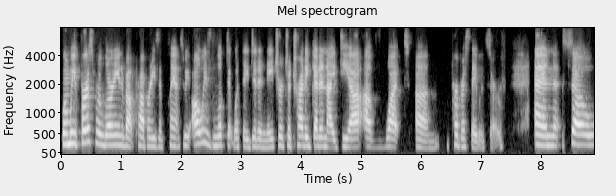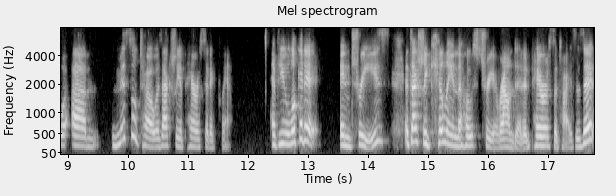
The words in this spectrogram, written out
When we first were learning about properties of plants, we always looked at what they did in nature to try to get an idea of what um, purpose they would serve. And so um, mistletoe is actually a parasitic plant. If you look at it in trees, it's actually killing the host tree around it. It parasitizes it.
